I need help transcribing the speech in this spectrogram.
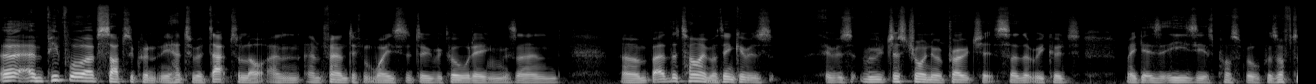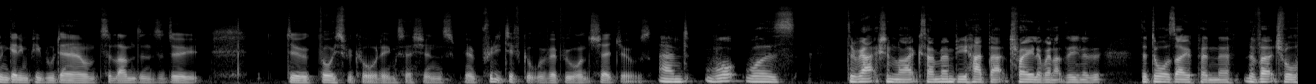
uh, and people have subsequently had to adapt a lot and, and found different ways to do recordings. And um, but at the time, I think it was it was we were just trying to approach it so that we could make it as easy as possible because often getting people down to London to do do voice recording sessions. You know, pretty difficult with everyone's schedules. And what was the reaction like? Because I remember you had that trailer when, like, you know, the, the doors open, the, the virtual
